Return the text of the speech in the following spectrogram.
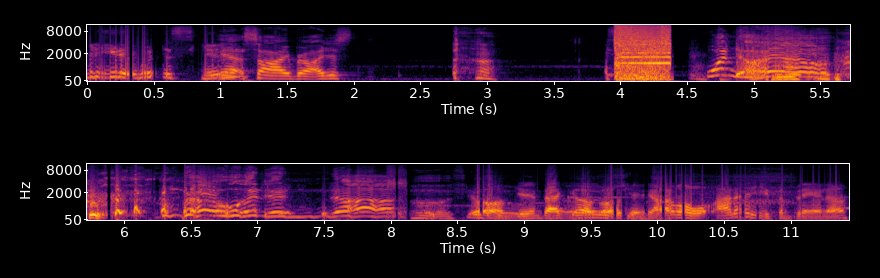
gonna eat it with the skin? Yeah, sorry, bro. I just. what the hell, bro? What the no? Oh, Yo, I'm getting back up. Oh, okay, I don't need the banana.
